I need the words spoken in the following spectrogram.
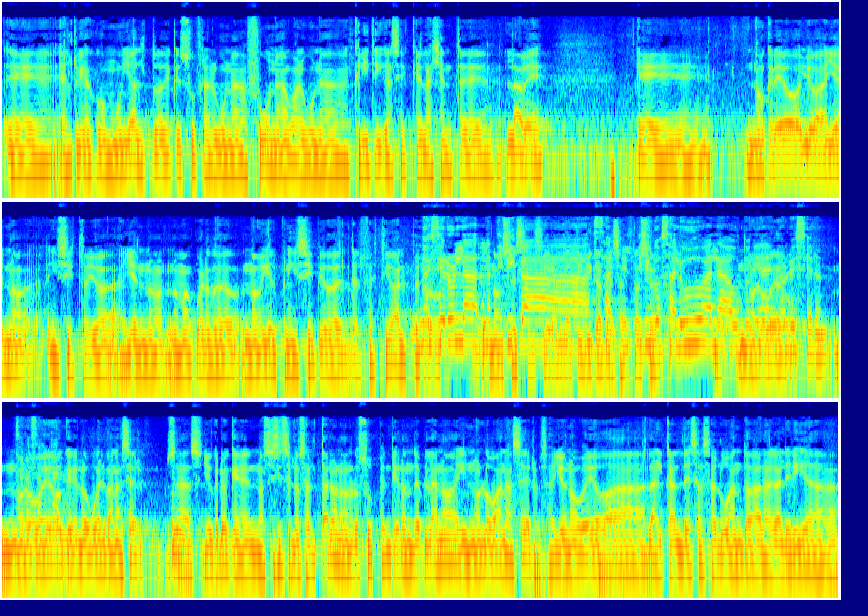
Eh, el riesgo es muy alto de que sufra alguna funa o alguna crítica si es que la gente la ve. Eh, no creo, yo ayer no, insisto, yo ayer no, no me acuerdo, no vi el principio del, del festival, pero no hicieron la, típica, sé si hicieron la típica presentación. El típico saludo a la autoridad no, no lo hicieron. No lo, veo que lo vuelvan a hacer. O sea, mm. yo creo que no sé si se lo saltaron o lo suspendieron de plano y no lo van a hacer. O sea, yo no veo a la alcaldesa saludando a la galería,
